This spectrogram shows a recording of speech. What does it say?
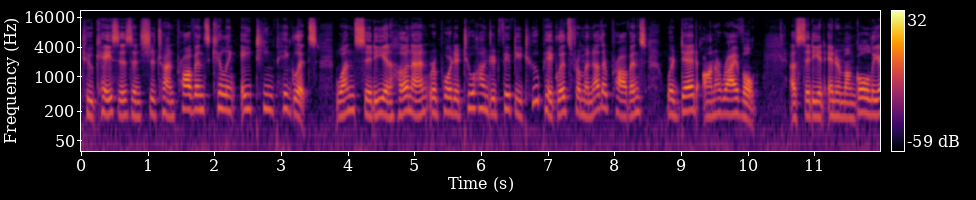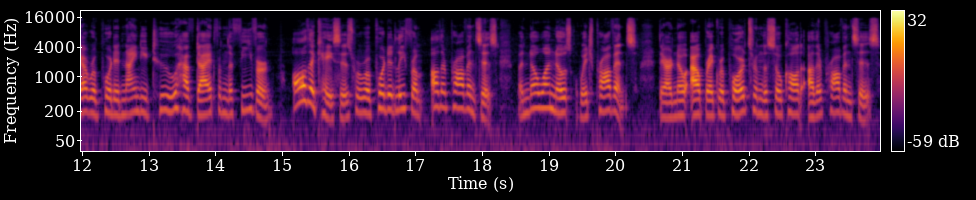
Two cases in Sichuan province killing 18 piglets. One city in Henan reported 252 piglets from another province were dead on arrival. A city in Inner Mongolia reported 92 have died from the fever. All the cases were reportedly from other provinces, but no one knows which province. There are no outbreak reports from the so called other provinces.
